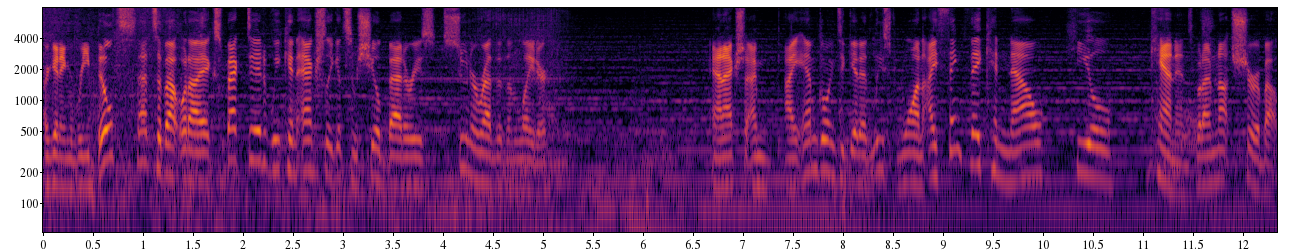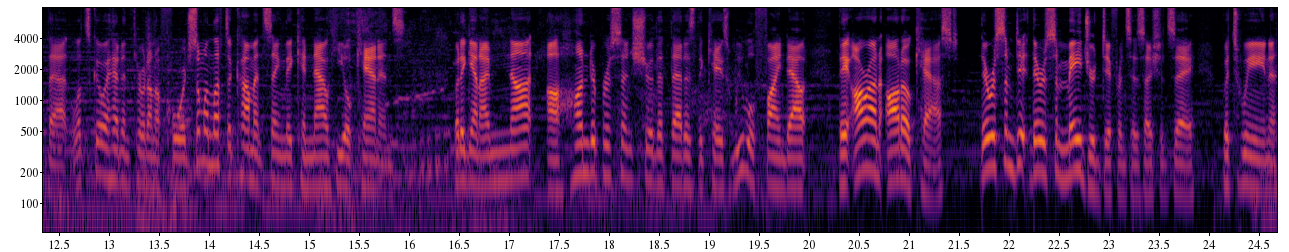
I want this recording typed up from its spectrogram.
are getting rebuilt. That's about what I expected. We can actually get some shield batteries sooner rather than later. And actually, I'm, I am going to get at least one. I think they can now heal cannons, but I'm not sure about that. Let's go ahead and throw down a forge. Someone left a comment saying they can now heal cannons. But again, I'm not 100% sure that that is the case. We will find out. They are on autocast. There were some there were some major differences, I should say, between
